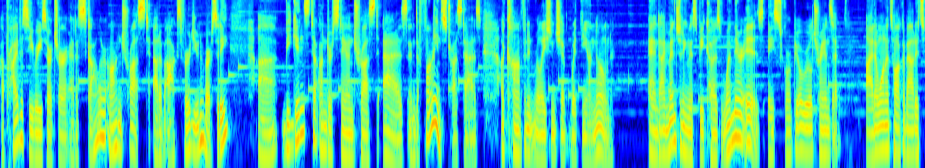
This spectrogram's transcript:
a privacy researcher at a scholar on trust out of Oxford University, uh, begins to understand trust as and defines trust as a confident relationship with the unknown. And I'm mentioning this because when there is a Scorpio rule transit, I don't want to talk about its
